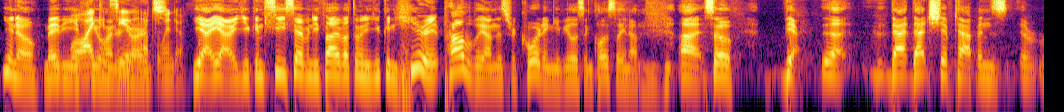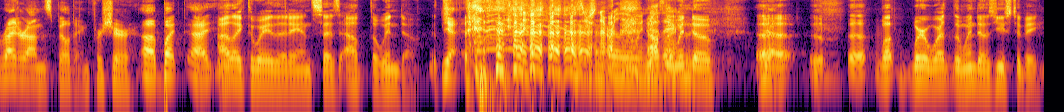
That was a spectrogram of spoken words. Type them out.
you know, maybe well, a few I can hundred see yards. it out the window. Yeah, yeah. You can see 75 out the window. You can hear it probably on this recording if you listen closely enough. Mm-hmm. Uh, so, yeah. Uh, that that shift happens uh, right around this building for sure. Uh, but uh, I like the way that Anne says "out the window." It's yeah, there's not really a window. Out there. the window. Uh, yeah. Uh, what, where where the windows used to be.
